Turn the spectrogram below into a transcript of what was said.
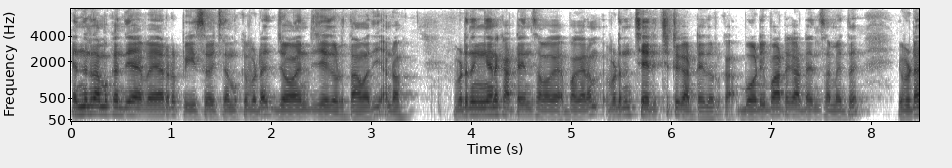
എന്നിട്ട് നമുക്ക് എന്ത് ചെയ്യാം? വേറൊരു പീസ് വെച്ച് നമുക്ക് ഇവിടെ ജോയിന്റ് ചെയ്ത് കൊടുത്താൽ മതി. കണ്ടോ? ഇവിടുന്ന് ഇങ്ങനെ കട്ട് ചെയ്യുന്ന പകരം ഇവിടുന്ന് ചെരിച്ചിട്ട് കട്ട് ചെയ്ത് കൊടുക്കുക. ബോഡി പാർട്ട് കട്ട് ചെയ്യുന്ന സമയത്ത് ഇവിടെ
